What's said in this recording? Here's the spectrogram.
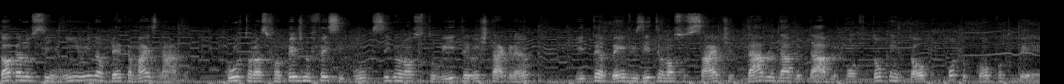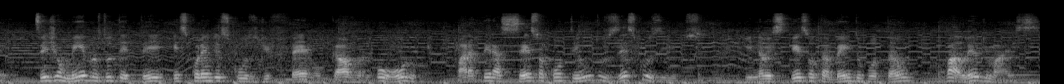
toca no sininho e não perca mais nada. Curtam nossa fanpage no Facebook, sigam nosso Twitter, o Instagram e também visitem o nosso site www.tokentalk.com.br. Sejam membros do TT escolhendo escudos de ferro, galvan ou ouro para ter acesso a conteúdos exclusivos. E não esqueçam também do botão Valeu Demais!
